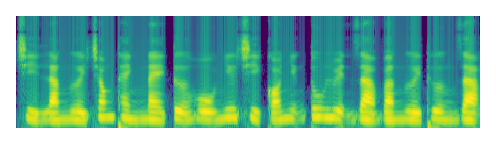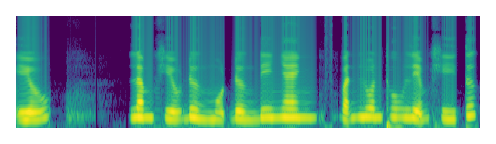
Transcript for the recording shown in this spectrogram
Chỉ là người trong thành này tựa hồ như chỉ có những tu luyện giả và người thường giả yếu. Lâm khiếu đường một đường đi nhanh, vẫn luôn thu liễm khí tức.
